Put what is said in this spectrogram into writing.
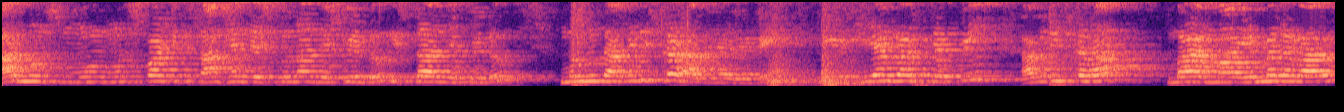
ఆరు మున్సిపాలిటీకి శాంక్షన్ చేసుకున్నా అని చెప్పిండు ఇస్తా అని చెప్పిండు. ముందు అవి తీసుకురా వినయ్ రెడ్డి మీరు సీఎం గారికి చెప్పి అవి తీసుకురా మా మా ఎమ్మెల్యే గారు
